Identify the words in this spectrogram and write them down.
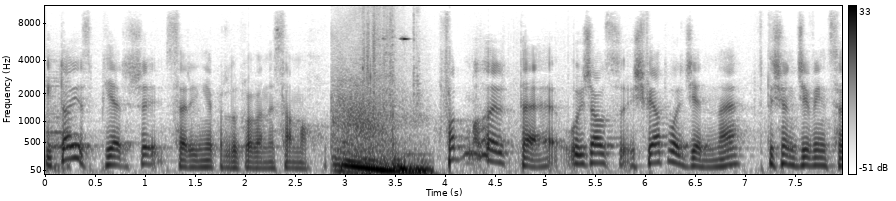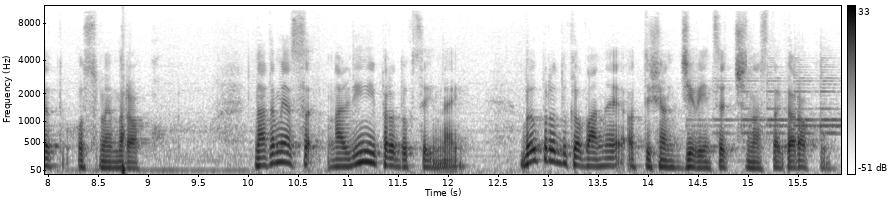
I to jest pierwszy seryjnie produkowany samochód. Ford Model T ujrzał światło dzienne w 1908 roku. Natomiast na linii produkcyjnej był produkowany od 1913 roku.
